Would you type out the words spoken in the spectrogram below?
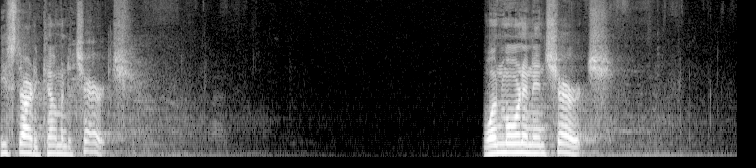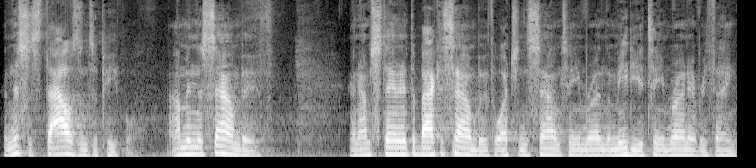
he started coming to church. One morning in church, and this is thousands of people. I'm in the sound booth. And I'm standing at the back of sound booth watching the sound team run, the media team run everything.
